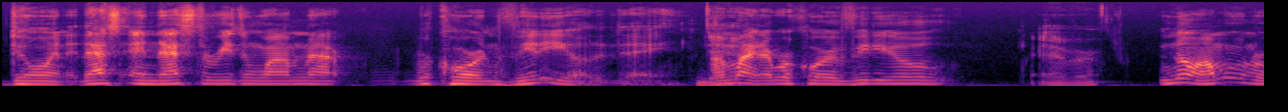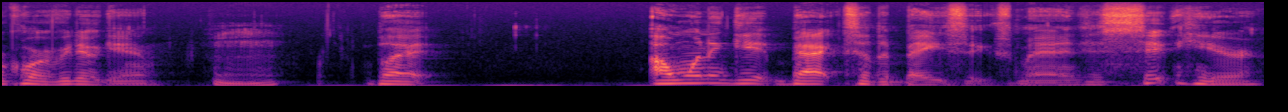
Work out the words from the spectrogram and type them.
doing it. That's and that's the reason why I'm not recording video today. Yeah. I might not record video. ever. No, I'm gonna record video again, Mhm. but I want to get back to the basics, man. Just sit here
